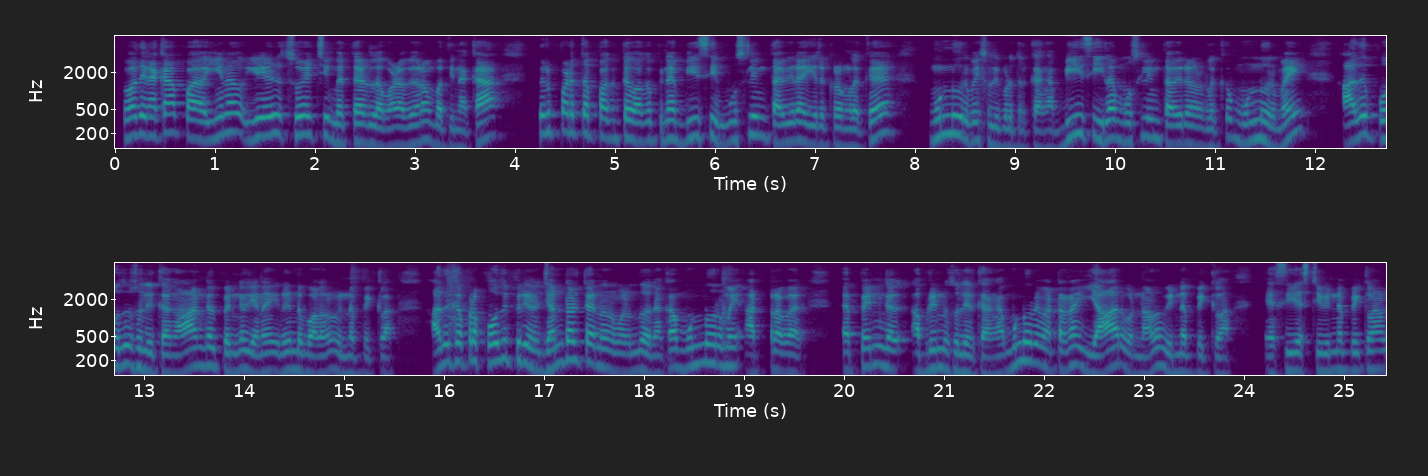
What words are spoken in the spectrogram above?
இப்போ பார்த்தீங்கன்னாக்கா இப்போ இன சுயேட்சி சுழற்சி மெத்தடில் விவரம் பார்த்தீங்கன்னாக்கா பிற்படுத்தப்பட்டு வகுப்பினர் பிசி முஸ்லீம் தவிர இருக்கிறவங்களுக்கு முன்னுரிமை சொல்லி கொடுத்துருக்காங்க. பிசியில் முஸ்லீம் தவிரவர்களுக்கு முன்னுரிமை அது பொது சொல்லியிருக்காங்க. ஆண்கள் பெண்கள் என இரண்டு பாலரும் விண்ணப்பிக்கலாம். அதுக்கப்புறம் பொது பிரிவு ஜென்ரல் டேர்னர் வந்ததுனாக்கா முன்னுரிமை அற்றவர் பெண்கள் அப்படின்னு சொல்லியிருக்காங்க. முன்னுரிமை அற்றனா யார் வேணாலும் விண்ணப்பிக்கலாம். எஸ்சி எஸ்டி விண்ணப்பிக்கலாம்.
